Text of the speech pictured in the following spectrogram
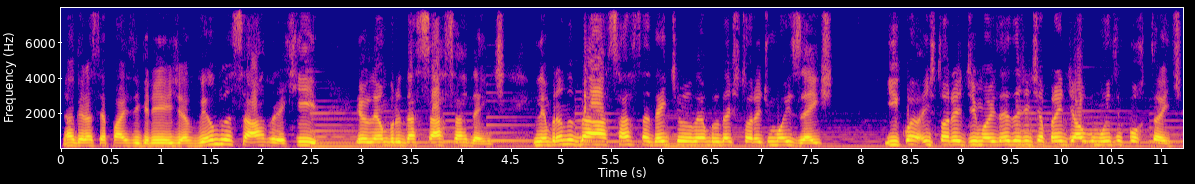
Na graça e paz, igreja. Vendo essa árvore aqui, eu lembro da sarça ardente. lembrando da sarça ardente, eu lembro da história de Moisés. E com a história de Moisés, a gente aprende algo muito importante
